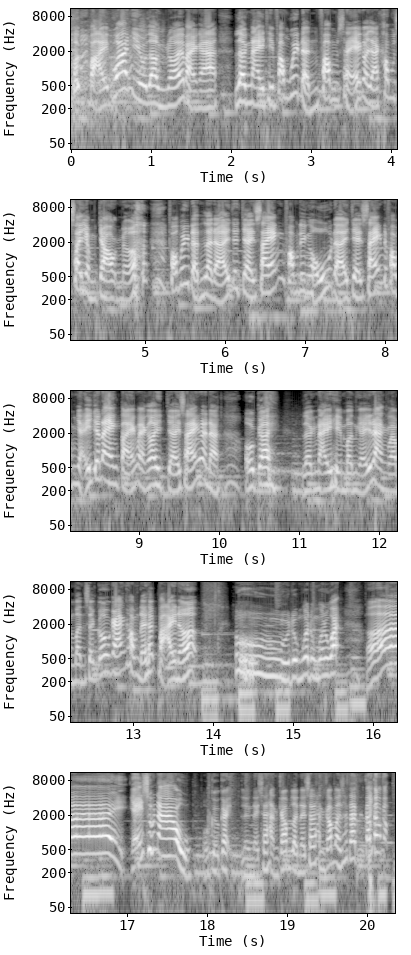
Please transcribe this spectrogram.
thất bại quá nhiều lần rồi các bạn ạ. À. Lần này thì Phong quyết định Phong sẽ gọi là không xoay vòng tròn nữa. Phong quyết định là để cho trời sáng Phong đi ngủ để trời sáng để Phong nhảy cho nó an toàn bạn ơi. Trời sáng rồi nè. Ok, lần này thì mình nghĩ rằng là mình sẽ cố gắng không để thất bại nữa. Uh, Rung quá, rung quá, rung quá. Ê, nhảy xuống nào. Ok, ok, lần này sẽ thành công, lần này sẽ thành công, lần này sẽ thành công.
